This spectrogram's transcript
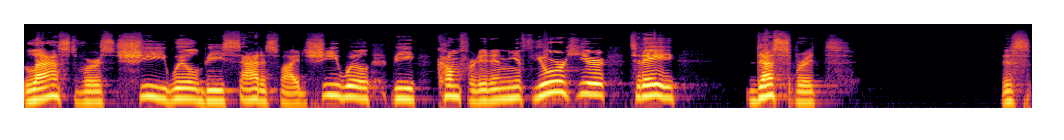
last verse, she will be satisfied. She will be comforted. And if you're here today desperate, this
